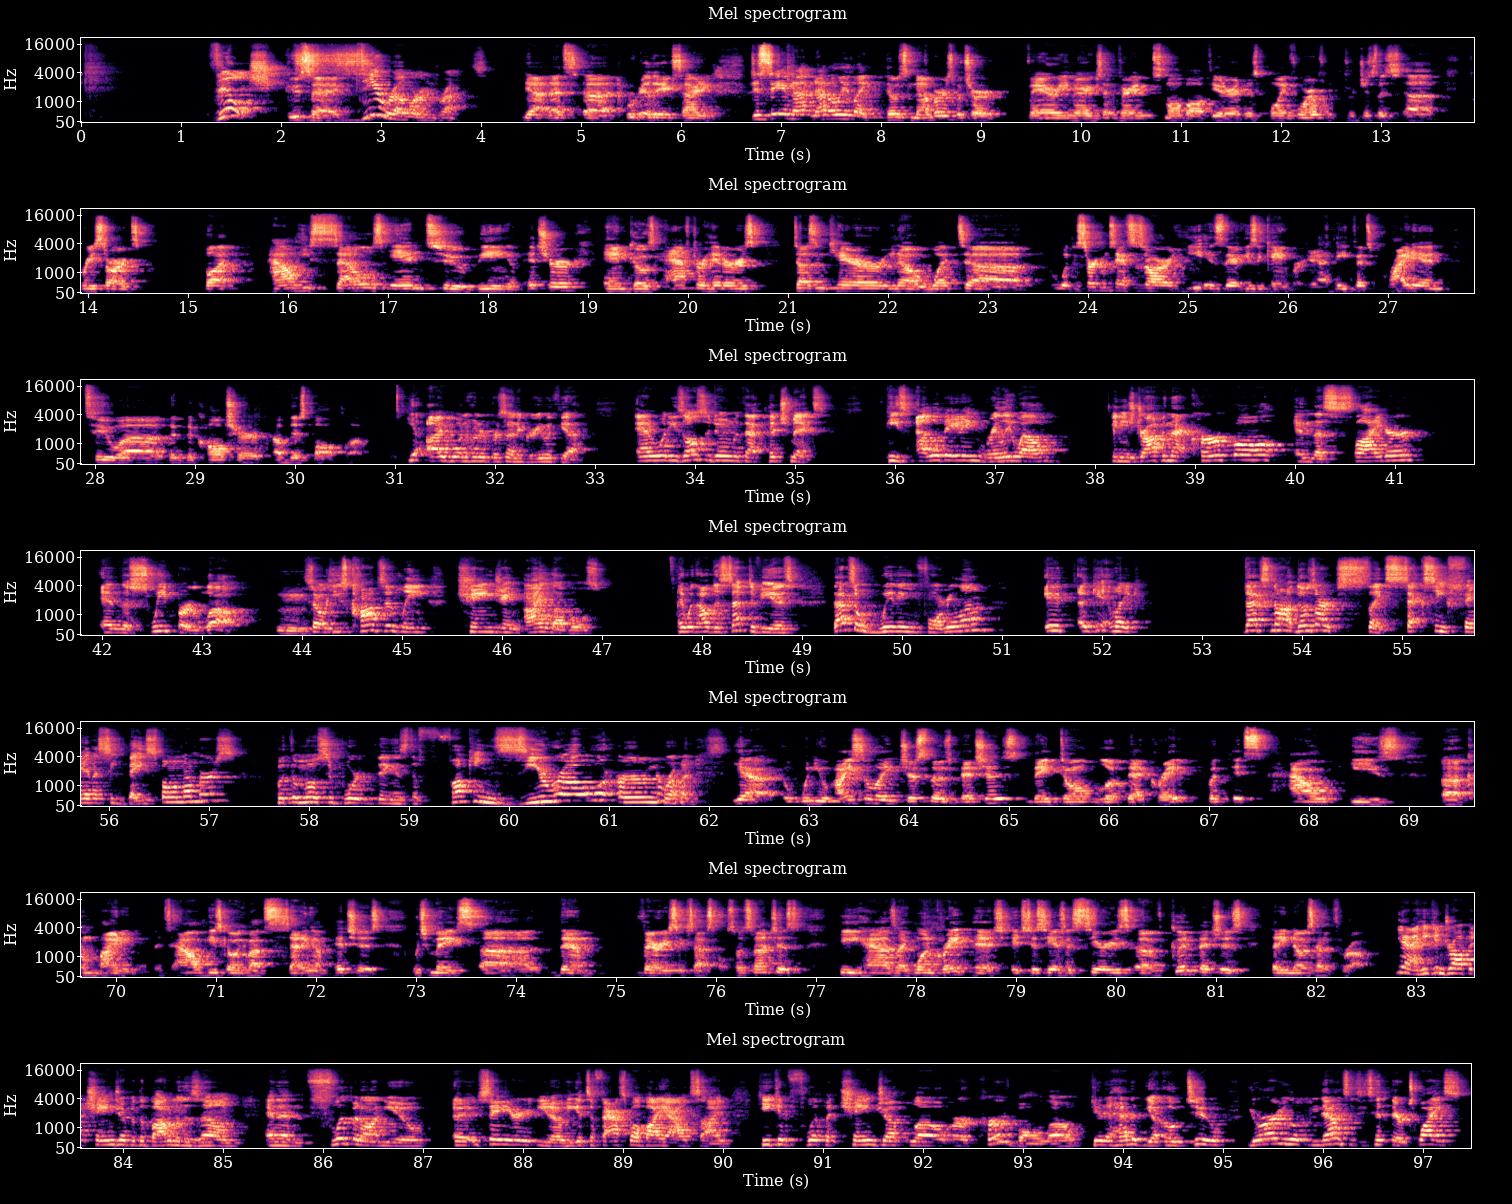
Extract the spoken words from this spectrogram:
zilch, Goose egg. zero earned runs. Yeah, that's uh, really exciting. Just seeing not not only like those numbers, which are very, very, very small ball theater at this point for him for, for just his uh, three starts. But how he settles into being a pitcher and goes after hitters, doesn't care, you know what uh, what the circumstances are. He is there. He's a gamer. I think he fits right in to uh, the, the culture of this ball club. Yeah, I 100% agree with you. And what he's also doing with that pitch mix, he's elevating really well, and he's dropping that curveball and the slider and the sweeper low. Mm. So he's constantly changing eye levels. And with how deceptive he is, that's a winning formula. It again, like that's not those aren't like sexy fantasy baseball numbers, but the most important thing is the fucking zero earned runs. Yeah, when you isolate just those pitches, they don't look that great, but it's how he's uh, combining them. It's how he's going about setting up pitches, which makes uh, them very successful. So it's not just he has like one great pitch, it's just he has a series of good pitches that he knows how to throw. Yeah, he can drop a changeup at the bottom of the zone and then flip it on you. Uh, say you're, you know, he gets a fastball by outside. He can flip a changeup low or a curveball low, get ahead of you 0-2. You're already looking down since he's hit there twice.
